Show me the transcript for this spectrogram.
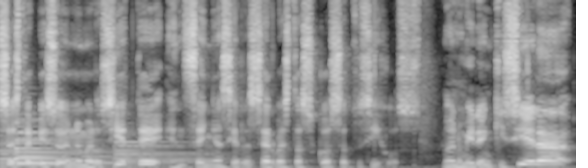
Bienvenidos este episodio número 7. Enseñas y reserva estas cosas a tus hijos. Bueno, miren, quisiera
